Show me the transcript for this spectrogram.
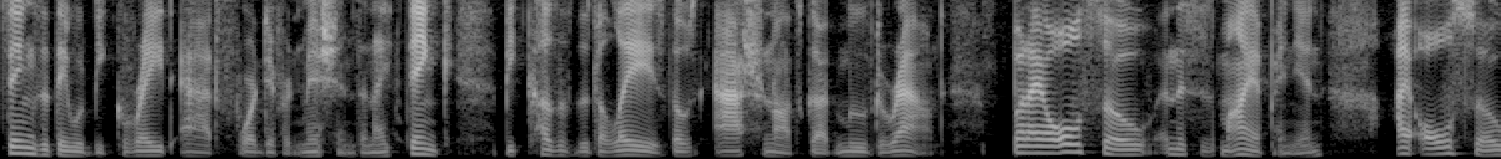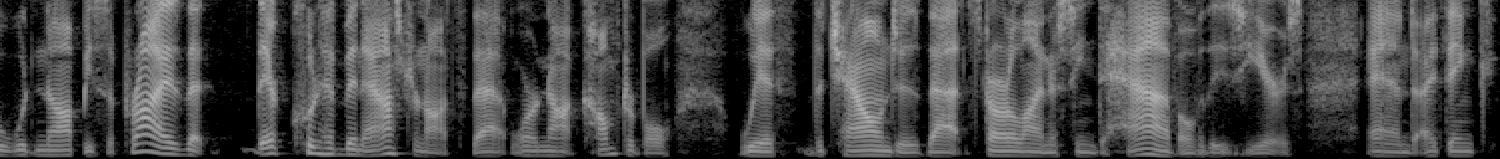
things that they would be great at for different missions. And I think because of the delays, those astronauts got moved around. But I also, and this is my opinion, I also would not be surprised that there could have been astronauts that were not comfortable with the challenges that Starliner seemed to have over these years. And I think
